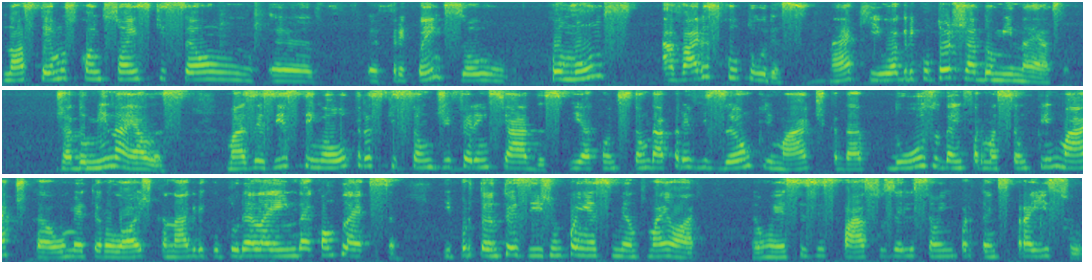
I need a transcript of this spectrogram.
nós temos condições que são uh, frequentes ou comuns a várias culturas, né, que o agricultor já domina essa, já domina elas mas existem outras que são diferenciadas e a condição da previsão climática, da, do uso da informação climática ou meteorológica na agricultura, ela ainda é complexa e, portanto, exige um conhecimento maior. Então, esses espaços, eles são importantes para isso.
